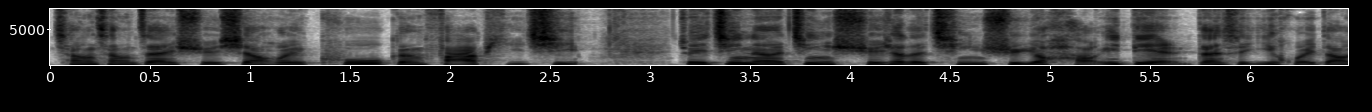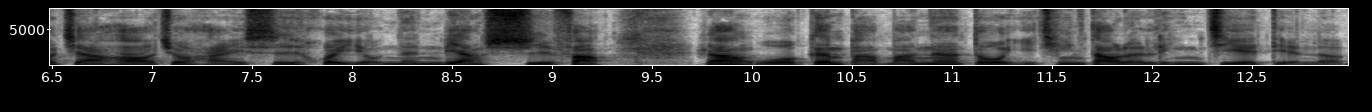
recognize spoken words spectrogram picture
常常在学校会哭跟发脾气。最近呢，进学校的情绪有好一点，但是一回到家哈，就还是会有能量释放，让我跟爸爸呢都已经到了临界点了。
